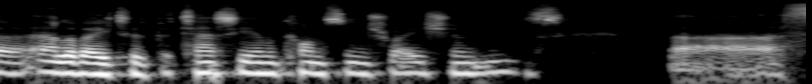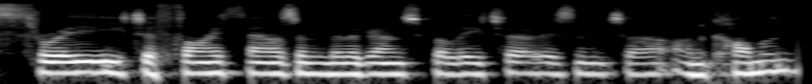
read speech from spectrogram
uh, elevated potassium concentrations, uh, three to 5,000 milligrams per litre isn't uh, uncommon.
